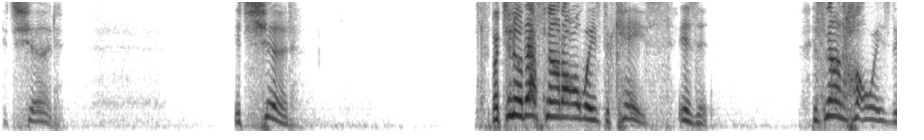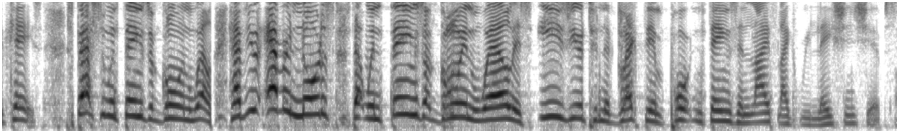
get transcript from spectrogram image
It should. It should. But you know, that's not always the case, is it? It's not always the case, especially when things are going well. Have you ever noticed that when things are going well, it's easier to neglect the important things in life like relationships?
